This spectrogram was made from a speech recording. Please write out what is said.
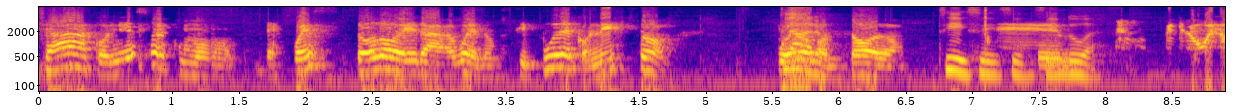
ya con eso es como, después todo era, bueno, si pude con esto, puedo Claro. con todo. Sí, sí, sí, eh, sin duda. Pero bueno,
